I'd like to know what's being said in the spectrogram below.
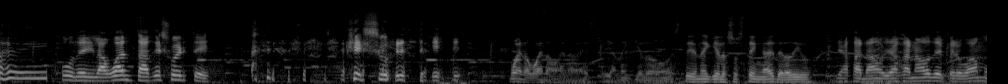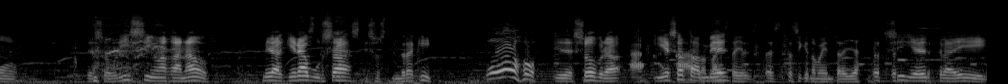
Ay. Joder, y la aguanta, qué suerte. qué suerte. Bueno, bueno, bueno, esto ya no hay quien lo, esto ya no hay quien lo sostenga, eh, te lo digo. Ya has ganado, ya has ganado de, pero vamos. De sobrísima has ganado. Mira, quiere abusar. Esto sí- se sostendrá aquí. ¡Oh! Y de sobra. Ah, Y esa ah, papá, también. Esta, esta- esta sí que no me entra ya. Sí, entra ahí.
